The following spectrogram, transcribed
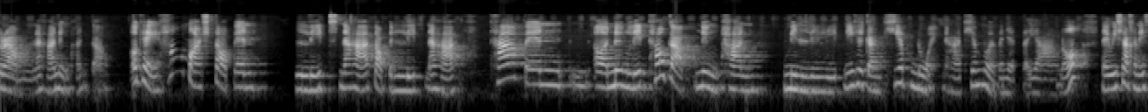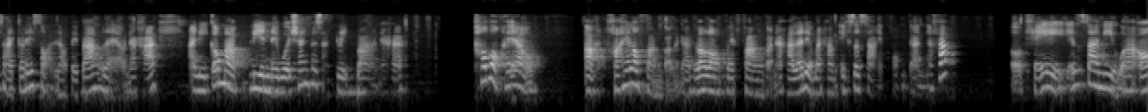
กรัมนะคะ1,000 กรัม โอเค how much ตอบเป็นลิตรนะคะ ตอบเป็นลิตรนะคะ ถ้าเป็นเอ่อ1ลิตรเท่ากับ 1,000 มิลลิลิตร นี่คือการเทียบหน่วยนะคะ เทียบหน่วยบัญญัติไตรยางศ์เนาะ ในวิชาคณิตศาสตร์ก็ได้สอนเราไปบ้างแล้วนะคะ อันนี้ก็มาเรียนในเวอร์ชันภาษาอังกฤษบ้างนะคะ เขาบอกให้เรา อะเขาให้เราฟังก่อนละกัน เราลองไปฟังก่อนนะคะ แล้วเดี๋ยวมาทำ exercise พร้อมกันนะคะ โอเค exercise มีอยู่ว่า อ๋อ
